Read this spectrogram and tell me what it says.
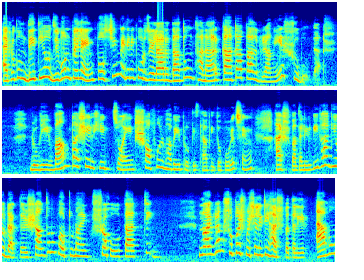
একরকম দ্বিতীয় জীবন পেলেন পশ্চিম মেদিনীপুর জেলার দাঁতন থানার কাটাপাল গ্রামের সুবোধ দাস। রোগীর বাম পাশের হিপ জয়েন্ট সফলভাবে প্রতিস্থাপিত করেছেন হাসপাতালের বিভাগীয় ডাক্তার শান্তনু পট্টনায়ক সহ তার টিম নয়গ্রাম সুপার স্পেশালিটি হাসপাতালের এমন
